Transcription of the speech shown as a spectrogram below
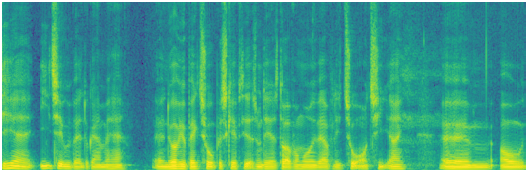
Det her IT-udvalg, du gerne vil have, øh, nu har vi jo begge to beskæftiget os med det her stofområde, i hvert fald i to årtier, ikke? Øhm, og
